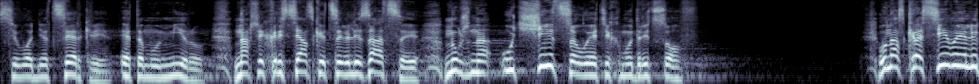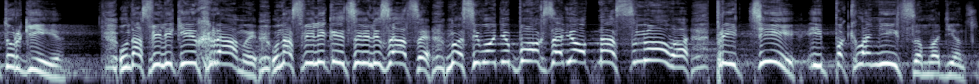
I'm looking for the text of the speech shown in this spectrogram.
Сегодня церкви, этому миру, нашей христианской цивилизации нужно учиться у этих мудрецов. У нас красивые литургии, у нас великие храмы, у нас великая цивилизация, но сегодня Бог зовет нас снова прийти и поклониться младенцу.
